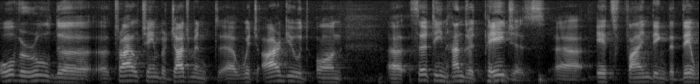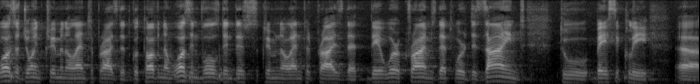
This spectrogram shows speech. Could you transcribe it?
overrule the uh, trial chamber judgment, uh, which argued on uh, 1,300 pages, uh, its finding that there was a joint criminal enterprise, that Gotovina was involved in this criminal enterprise, that there were crimes that were designed to basically uh,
